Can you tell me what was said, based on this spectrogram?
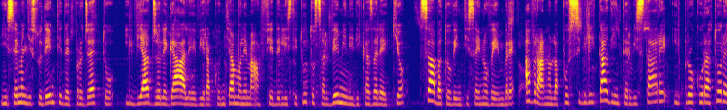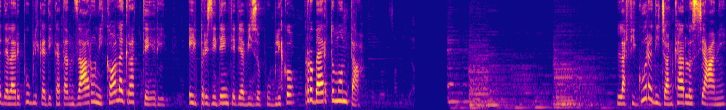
insieme agli studenti del progetto Il viaggio legale e vi raccontiamo le mafie dell'Istituto Salvemini di Casalecchio, sabato 26 novembre avranno la possibilità di intervistare il procuratore della Repubblica di Catanzaro Nicola Gratteri e il presidente di Avviso Pubblico Roberto Montà. La figura di Giancarlo Siani,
